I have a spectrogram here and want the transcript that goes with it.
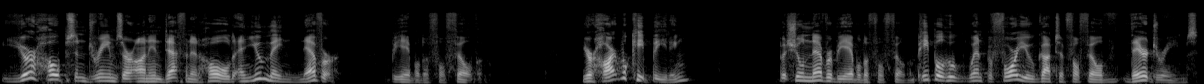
your hopes and dreams are on indefinite hold, and you may never be able to fulfill them. Your heart will keep beating, but you'll never be able to fulfill them. People who went before you got to fulfill their dreams,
